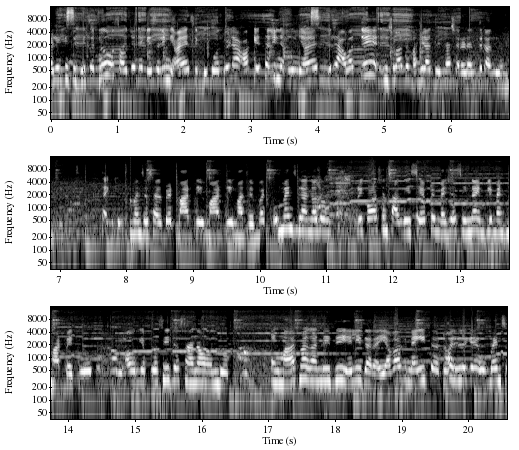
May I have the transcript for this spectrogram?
ಐಡೆಂಟಿಫಿಕೇಶನ್ ಸೌಜನ್ಯ ಕೇಸಲ್ಲಿ ನ್ಯಾಯ ಸಿಗಬೇಕು. ಒಂದ್ ವೇಳೆ ಆ ಕೇಸಲ್ಲಿ ನಮ್ಗೆ ನ್ಯಾಯ ಸಿಕ್ಕಿದ್ರೆ ಅವತ್ತೇ ನಿಜವಾದ ಮಹಿಳಾ ದಿನಾಚರಣೆ ಅಂತ ನಾನು ನಂಬಿದ್ದೀನಿ ಥ್ಯಾಂಕ್ ಯು ಸೆಲೆಬ್ರೇಟ್ ಮಾಡ್ತೀವಿ ಮಾಡ್ತೀವಿ ಮಾಡ್ತೀವಿ. ಬಟ್ ವುಮೆನ್ಸ್ಗೆ ಅನ್ನೋದು ಪ್ರಿಕಾಷನ್ಸ್ ಆಗಲಿ ಸೇಫ್ಟಿ ಮೆಷರ್ಸ್ ಇನ್ನೂ ಇಂಪ್ಲಿಮೆಂಟ್ ಮಾಡಬೇಕು. ಅವ್ರಿಗೆ ಪ್ರೊಸೀಜರ್ಸ್ನ ಒಂದು ಹಿಂಗೆ ಮಹಾತ್ಮ ಗಾಂಧೀಜಿ ಹೇಳಿದ್ದಾರೆ ಯಾವಾಗ ನೈಟ್ ಟ್ವೆಲ್ಗೆ ವುಮೆನ್ಸ್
